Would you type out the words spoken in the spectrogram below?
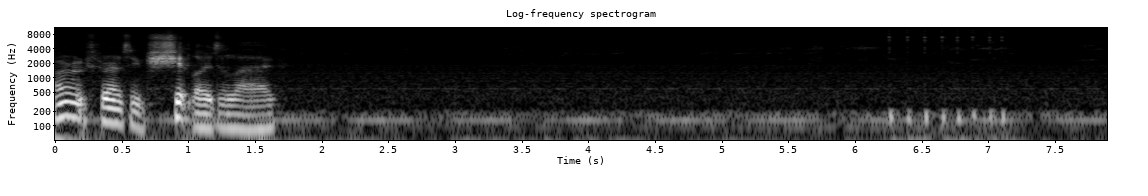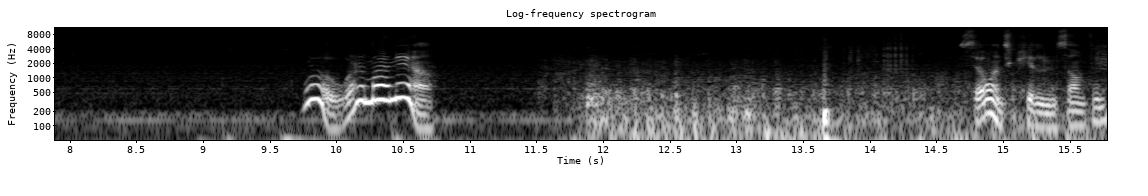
I'm experiencing shitloads of lag. Whoa, where am I now? Someone's killing something.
